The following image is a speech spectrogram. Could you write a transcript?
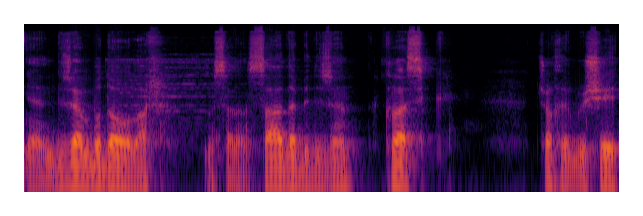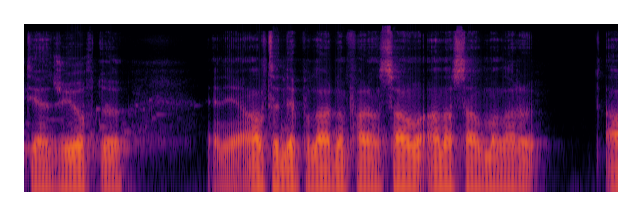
Yani düzen bu da olar. Mesela sade bir düzen. Klasik. Çok bir şey ihtiyacı yoktu. Yani altın depolarını falan savma, ana savmaları a,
